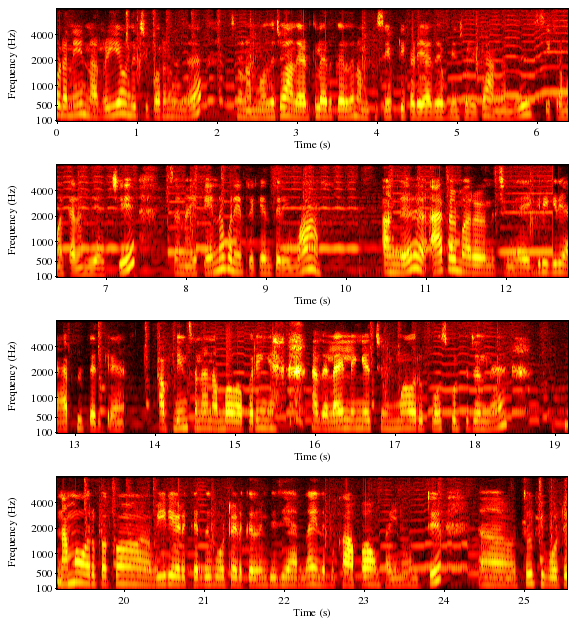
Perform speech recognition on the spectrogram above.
உடனே நிறைய வந்துச்சு குரங்குங்க ஸோ நம்ம வந்துட்டு அந்த இடத்துல இருக்கிறது நமக்கு சேஃப்டி கிடையாது அப்படின்னு சொல்லிட்டு அங்கேருந்து சீக்கிரமாக கிளம்பியாச்சு. ஸோ நான் இப்போ என்ன பண்ணிகிட்ருக்கேன்னு தெரியுமா? அங்கே ஆப்பிள் மரம் இருந்துச்சுங்க. எகிரி எகிரி ஆப்பிள் பறிக்கிறேன் அப்படின்னு சொன்னால் நம்ப போகிறீங்க அதெல்லாம் இல்லைங்க சும்மா ஒரு போஸ் கொடுத்துட்டு இருந்தேன். நம்ம ஒரு பக்கம் வீடியோ எடுக்கிறது ஃபோட்டோ எடுக்கிறது பிஸியாக இருந்தால் இந்த பக்கம் அப்பாவும் பையனும் வந்துட்டு தூக்கி போட்டு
